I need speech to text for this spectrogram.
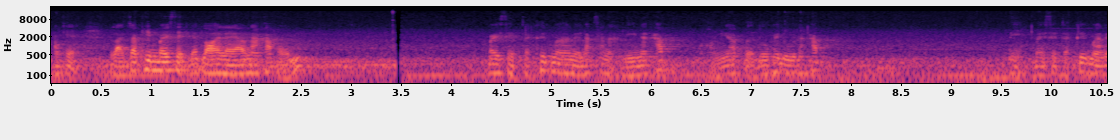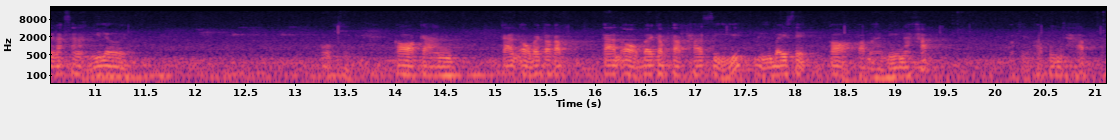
โอเค หลังจากพิมพ์ใบเสร็จเรียบร้อยแล้วนะครับผม ใบเสร็จจะขึ้นมาในลักษณะนี้นะครับ ขออนุญาตเปิดรูปให้ดูนะครับ นี่ใบเสร็จจะขึ้นมาในลักษณะนี้เลย โอเค ก็การการออกใบกำกับการออกใบกำกับภาษีหรือใบเสร็จก็ประมาณนี้นะครับ โอเค ขอบคุณครับ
